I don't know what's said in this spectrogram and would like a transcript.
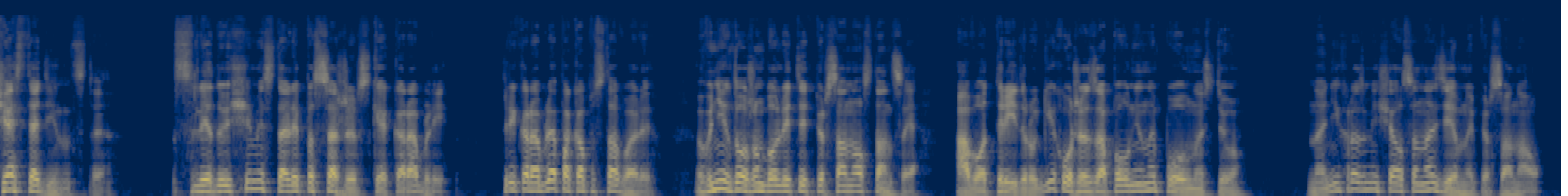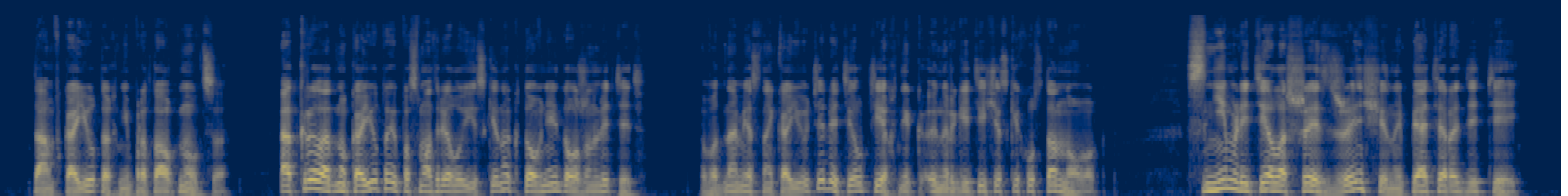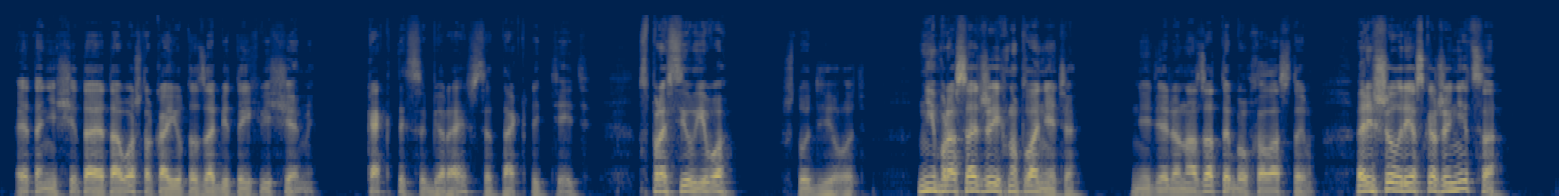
Часть одиннадцатая. Следующими стали пассажирские корабли. Три корабля пока пустовали. В них должен был лететь персонал станции, а вот три других уже заполнены полностью. На них размещался наземный персонал. Там в каютах не протолкнуться. Открыл одну каюту и посмотрел у Искина, кто в ней должен лететь. В одноместной каюте летел техник энергетических установок. С ним летело шесть женщин и пятеро детей. Это не считая того, что каюта забита их вещами. «Как ты собираешься так лететь?» — спросил его. «Что делать? Не бросать же их на планете!» «Неделю назад ты был холостым. Решил резко жениться?»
